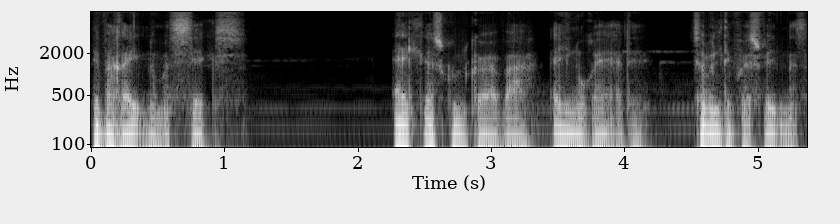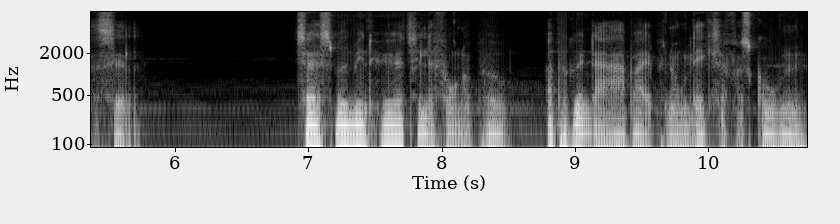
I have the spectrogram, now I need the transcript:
Det var regel nummer 6. Alt jeg skulle gøre var at ignorere det, så ville det forsvinde af sig selv. Så jeg smed mine høretelefoner på og begyndte at arbejde på nogle lektier fra skolen.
